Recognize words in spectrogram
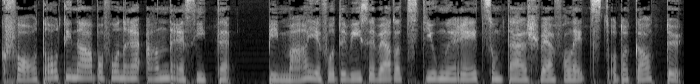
Gefahr droht ihnen aber von einer anderen Seite. Beim Maien von der Wiese werden die jungen Rehe zum Teil schwer verletzt oder gar tot.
